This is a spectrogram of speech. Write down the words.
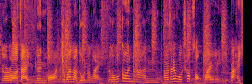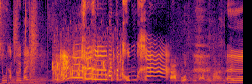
เดี๋ยวรอจ่ายเงินก่อนคิดว่าเราโดนเท่าไหร่เราก็เกินพันเราจะได้เวิร์กช็อปสองใบอะไรอย่างงี้ปะให้คิวทำด้วยใบหนึ่งเลยเอ้ยมันต้องคุ้มค่าช้าปวดหรือช้าไม่มาเออ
